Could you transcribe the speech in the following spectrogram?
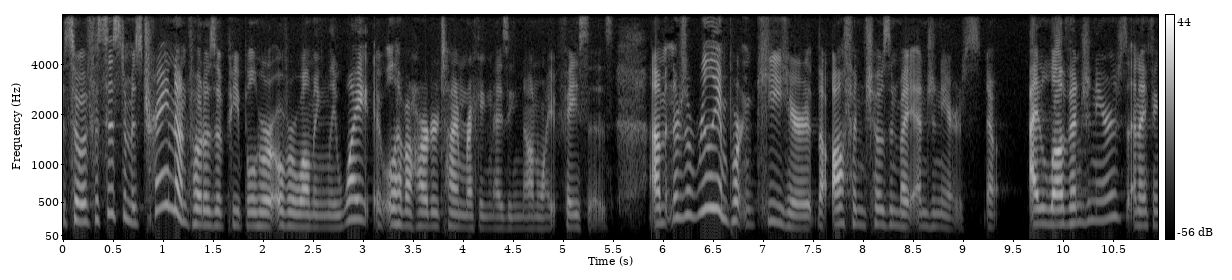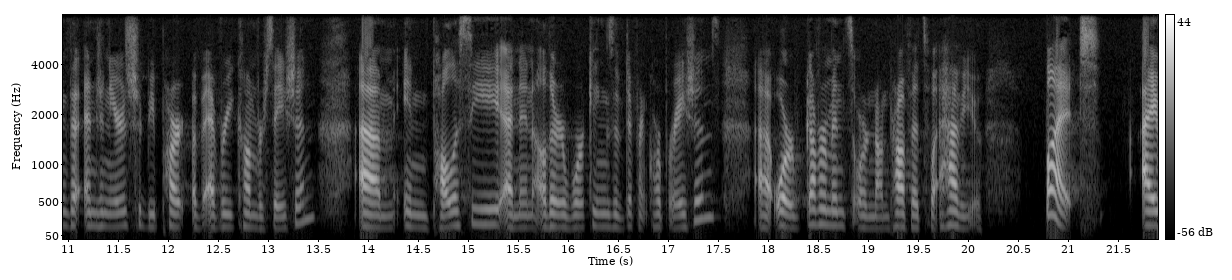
So if a system is trained on photos of people who are overwhelmingly white, it will have a harder time recognizing non-white faces. Um, and there's a really important key here, the often chosen by engineers. Now, I love engineers, and I think that engineers should be part of every conversation um, in policy and in other workings of different corporations uh, or governments or nonprofits, what have you. But I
